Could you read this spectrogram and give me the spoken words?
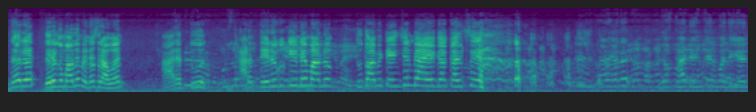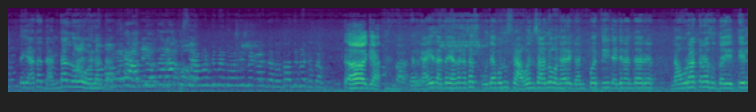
नहीं रे तेरे को मालूम है ना श्रावण? अरे तू अरे तेरे को क्यों नहीं मालूम? तू तो अभी टेंशन में आएगा कल से. का टेन्शनमध्ये येईल तर याचा धंदा लो होला हा घ्या. तर काही आता याचा कसा उद्यापासून श्रावण चालू होणार आहे गणपती त्याच्यानंतर नवरात्र सुद्धा येतील.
